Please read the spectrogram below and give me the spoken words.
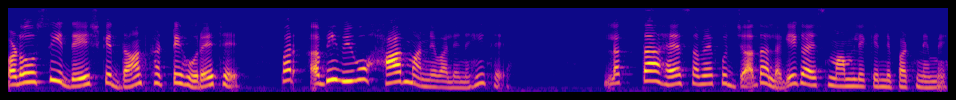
पड़ोसी देश के दांत खट्टे हो रहे थे, पर अभी भी वो हार मानने वाले नहीं थे। लगता है समय कुछ ज़्यादा लगेगा इस मामले के निपटने में,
